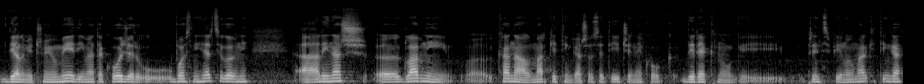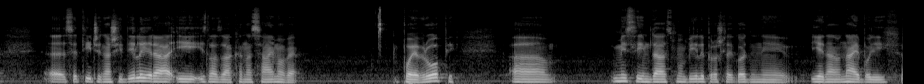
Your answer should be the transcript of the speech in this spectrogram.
djelimično i u medijima, također u, u Bosni i Hercegovini, ali naš uh, glavni uh, kanal marketinga što se tiče nekog direktnog i principijalnog marketinga uh, se tiče naših dilera i izlazaka na sajmove po Evropi. Uh, mislim da smo bili prošle godine jedan od najboljih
